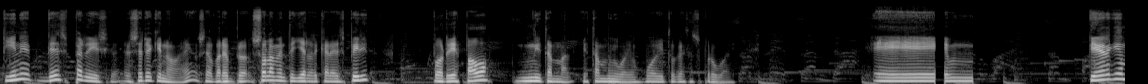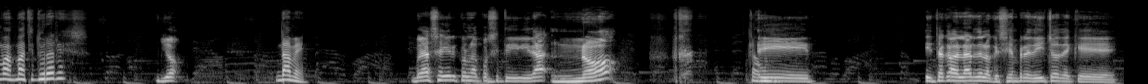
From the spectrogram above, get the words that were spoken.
tiene desperdicio. En serio que no, ¿eh? O sea, por ejemplo, solamente ya el Arcade Spirit por 10 pavos, ni tan mal. Está muy guay, un jueguito que está súper guay. Eh, ¿Tiene alguien más, más titulares? Yo Dame. voy a seguir con la positividad. No. Y, y toca hablar de lo que siempre he dicho, de que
